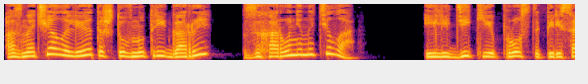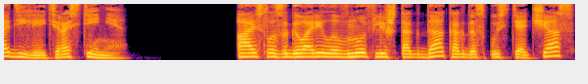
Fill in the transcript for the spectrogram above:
Означало ли это, что внутри горы захоронены тела? Или дикие просто пересадили эти растения? Айсла заговорила вновь лишь тогда, когда спустя час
